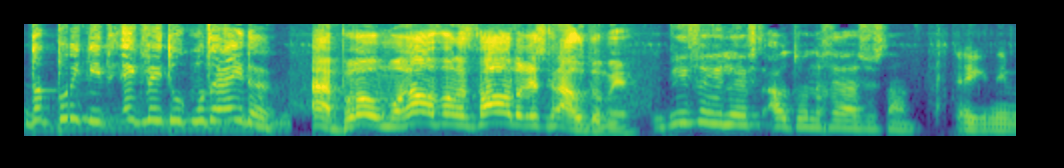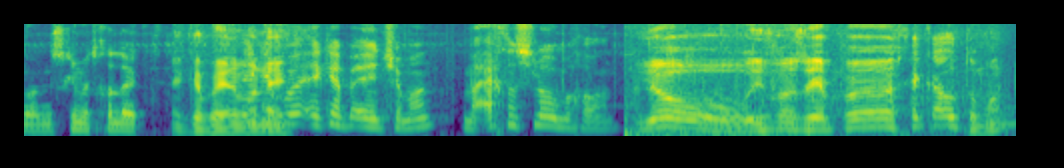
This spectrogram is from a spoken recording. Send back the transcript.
Dat boeit niet. Ik weet hoe ik moet rijden. Ja, bro, moraal van het verhaal, er is geen auto meer. Wie van jullie heeft de auto in de garage staan? Ik niet, man. Misschien met geluk. Ik heb helemaal Ik niks. heb, ik heb er eentje, man. Maar echt een slome gewoon. Yo, Ivan, je hebt eh, een gekke auto, man.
